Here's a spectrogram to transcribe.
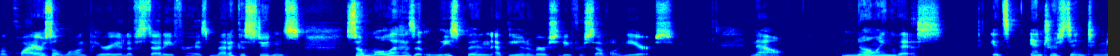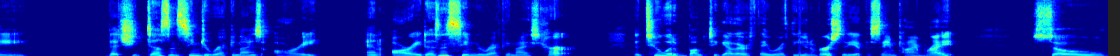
requires a long period of study for his Medica students, so Mola has at least been at the university for several years. Now, knowing this, it's interesting to me that she doesn't seem to recognize Auri, and Auri doesn't seem to recognize her. The two would have bunked together if they were at the university at the same time, right? So,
